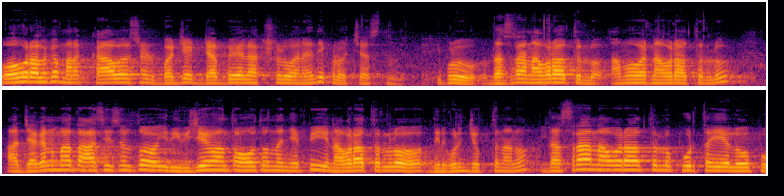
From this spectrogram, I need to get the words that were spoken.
ఓవరాల్గా మనకు కావాల్సిన బడ్జెట్ డెబ్బై లక్షలు అనేది ఇక్కడ వచ్చేస్తుంది. ఇప్పుడు దసరా నవరాత్రులు అమ్మవారి నవరాత్రులు ఆ జగన్మాత ఆశీస్సులతో ఇది విజయవంతం అవుతుందని చెప్పి ఈ నవరాత్రుల్లో దీని గురించి చెప్తున్నాను. దసరా నవరాత్రులు పూర్తయ్యే లోపు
